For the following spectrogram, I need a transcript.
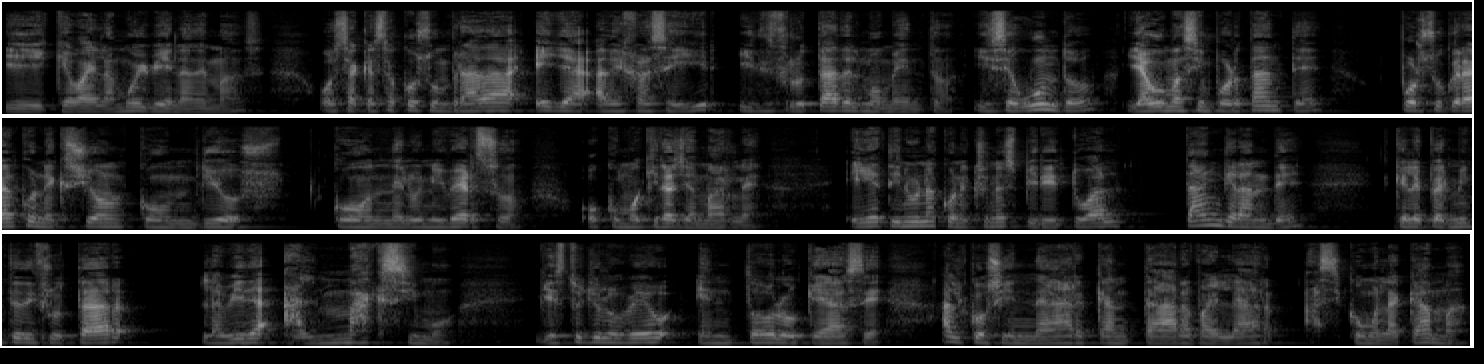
y que baila muy bien además, o sea que está acostumbrada ella a dejarse ir y disfrutar del momento. Y segundo, y aún más importante, por su gran conexión con Dios, con el universo, o como quieras llamarle. Ella tiene una conexión espiritual tan grande que le permite disfrutar la vida al máximo. Y esto yo lo veo en todo lo que hace, al cocinar, cantar, bailar, así como en la cama.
